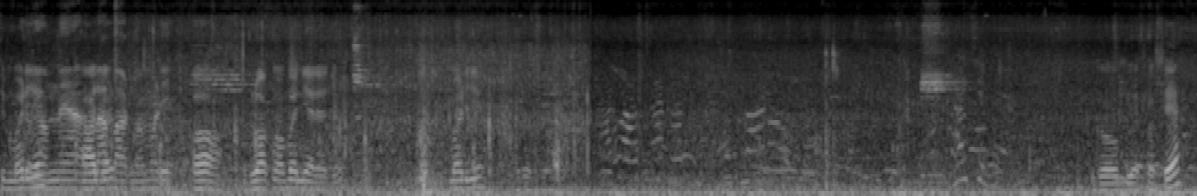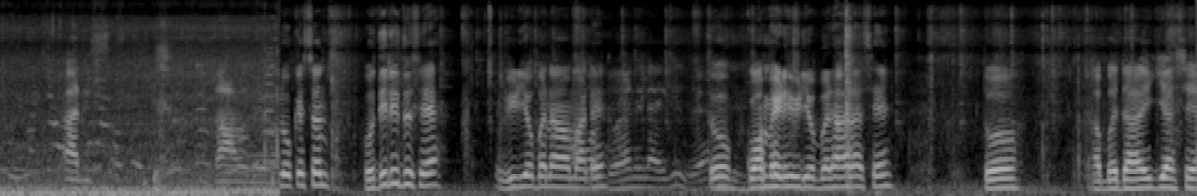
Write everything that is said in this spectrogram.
પછી મળીએ. અમને આગલા પાર્ટમાં મળીએ. હા બ્લોકમાં બન્યા રહેજો. મળીએ. ગો બેઠો છે લોકેશન શોધી લીધું છે વીડિયો બનાવવા માટે. તો કોમેડી વીડિયો બનાવવાના છે. તો આ બધા આવી ગયા છે.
